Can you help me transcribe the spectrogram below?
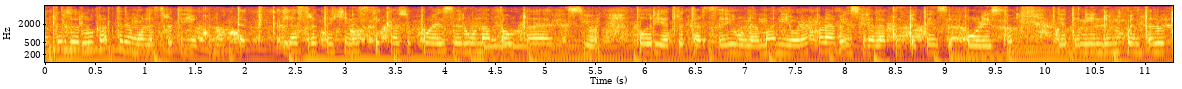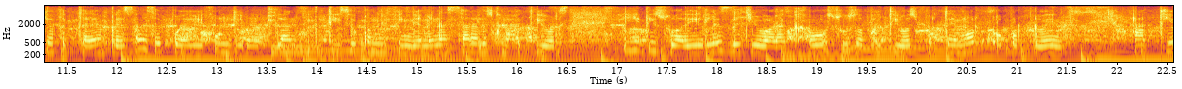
En tercer lugar tenemos la estrategia como táctica. La estrategia en este caso puede ser una pauta de acción. Podría tratarse de una maniobra para vencer a la competencia. Por esto, ya teniendo en cuenta lo que afecta a la empresa, se puede difundir un plan ficticio con el fin de amenazar a los competidores y disuadirles de llevar a cabo sus objetivos por temor o por prudencia. Aquí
